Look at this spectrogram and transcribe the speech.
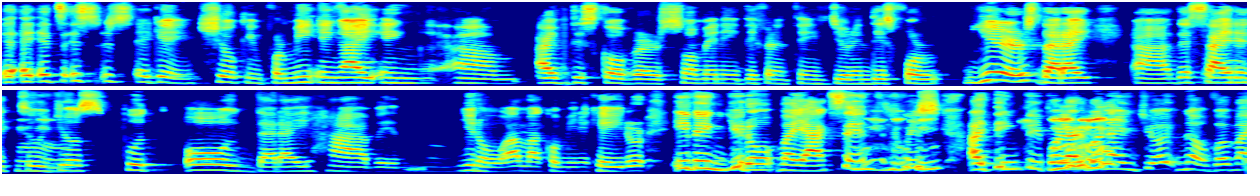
it's, it's, it's again shocking for me and i and um, i've discovered so many different things during these four years that i uh, decided mm-hmm. to just put all that i have in you know i'm a communicator even you know my accent mm-hmm. which i think people are gonna mm-hmm. enjoy no but my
